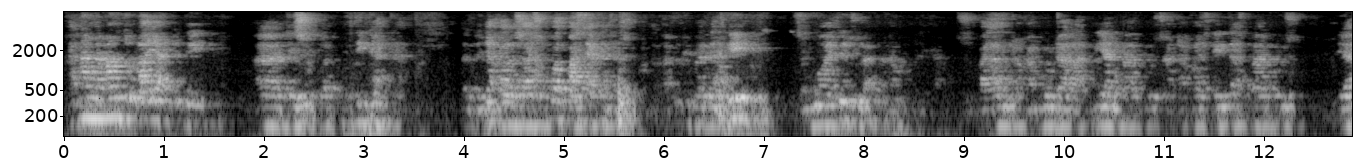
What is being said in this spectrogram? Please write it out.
Karena memang untuk layak di uh, disupport ditingkatkan. Tentunya kalau saya support pasti akan saya support. Tapi kembali lagi semua itu juga tentang mereka. Supaya mereka mudah latihan bagus ada fasilitas bagus Ya,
